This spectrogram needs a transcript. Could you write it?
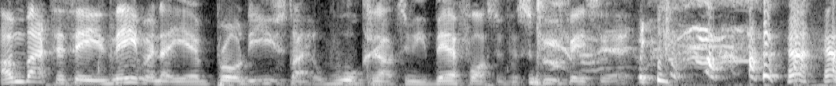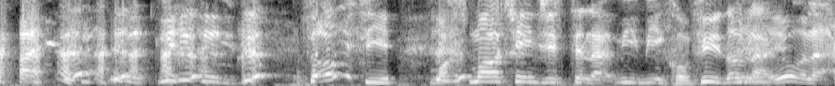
I'm about to say his name and that yeah, bro. You started walking up to me bare fast with a screw face, yeah. Listen, so obviously my smile changes to like me being confused. I'm like, yo, like,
